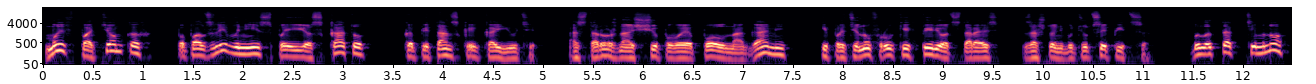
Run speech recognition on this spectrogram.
Мы в потемках поползли вниз по ее скату к капитанской каюте, осторожно ощупывая пол ногами и протянув руки вперед, стараясь за что-нибудь уцепиться. Было так темно,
